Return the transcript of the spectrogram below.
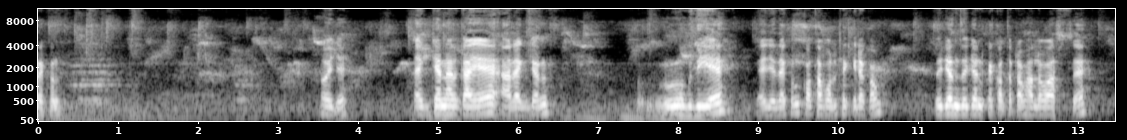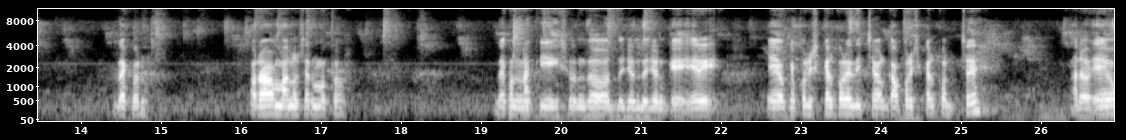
দেখুন, ওই যে একজনের গায়ে আর একজন মুখ দিয়ে এই যে দেখুন, কথা বলছে কীরকম। দুজন দুজনকে কতটা ভালোবাসছে। দেখুন, ওরাও মানুষের মতো। দেখুন না কি সুন্দর দুজন দুজনকে। এ এ ওকে পরিষ্কার করে দিচ্ছে, ওর গা পরিষ্কার করছে, আর এও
